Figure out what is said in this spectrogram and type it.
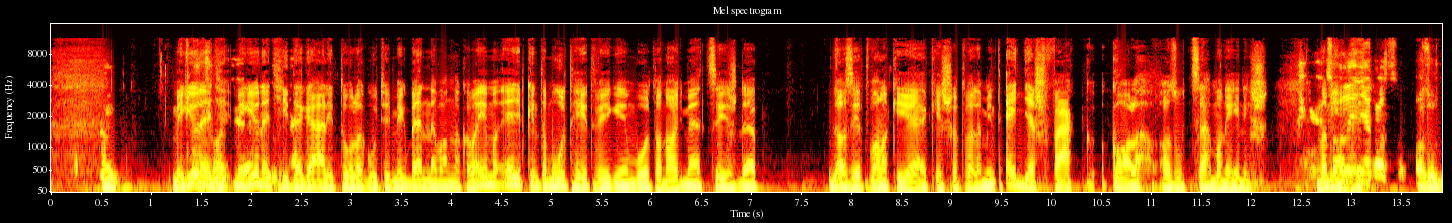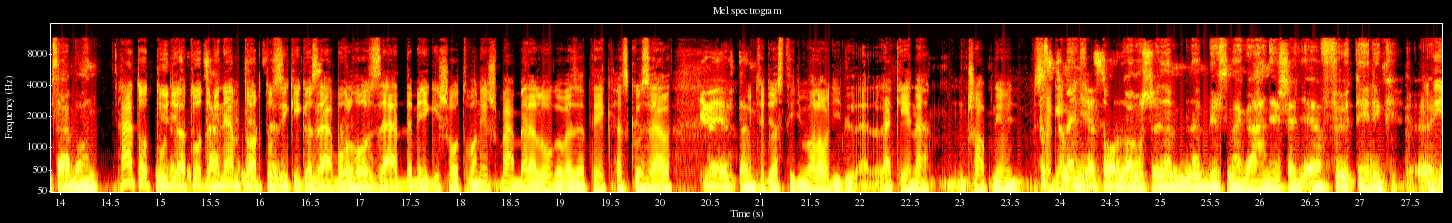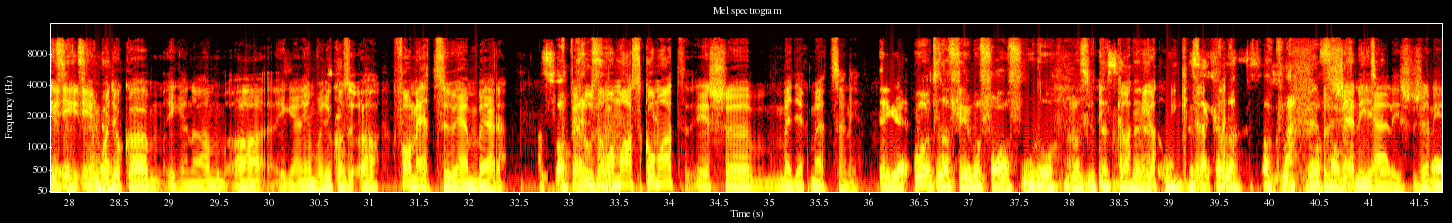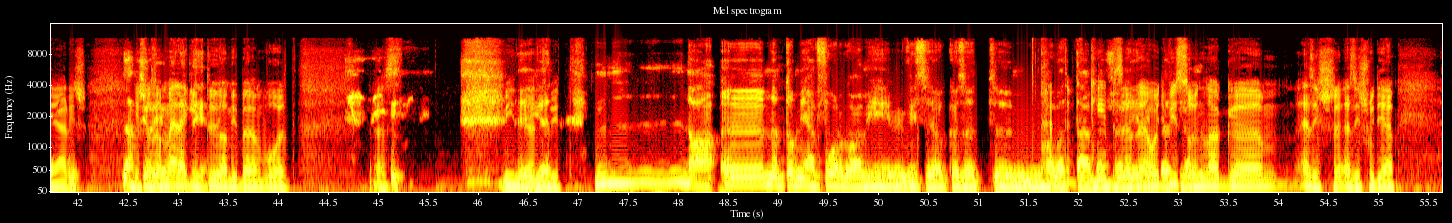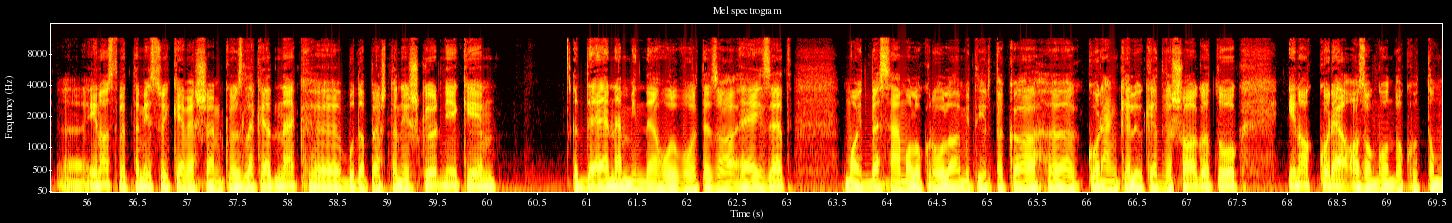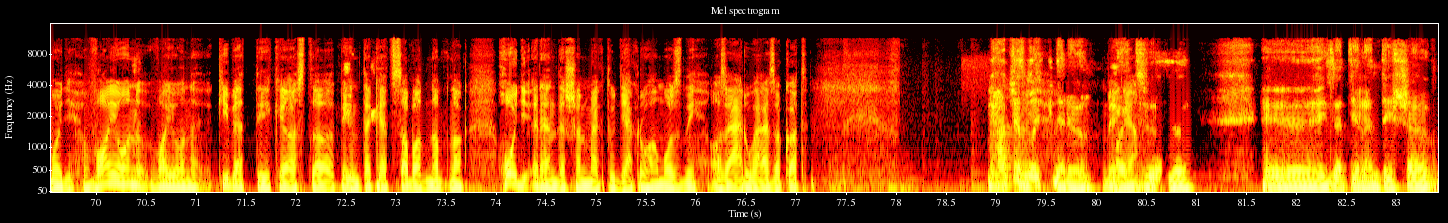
még jön, egy, még jön egy hideg állítólag, úgyhogy még benne vannak. A, én- egyébként a múlt hétvégén volt a nagy meccés, de de azért van, aki elkésett vele, mint egyes fákkal az utcában én is. Na Szóval a mindegy. lényeg az, az utcában. Hát ott ugye, tudod, ami nem tartozik igazából hozzá, de mégis ott van, és bár belelóg a vezetékhez közel, Ja, értem. úgyhogy azt így valahogy így le- kéne csapni, hogy Aztán szegény. mennyire szorgalmas, hogy nem, nem bírsz megállni, és egy, a főtérig egész Én, én vagyok a, igen, a, a, igen, én vagyok az a fametsző ember. Szóval Felhúzom a maszkomat, és uh, megyek metszeni. Igen, volt az a film a falfúró, az jut eszembe. Ja. Ezekről a szakmákról. Falmetsző. zseniális, zseniális. Na, és az a melegítő, amiben volt, ez mindent Igen. vitt. Na, ö, nem tudom, milyen forgalmi viszonyok között ö, haladtál Hát képzeld el, hogy viszonylag ez is, ez is ugye, én azt vettem észre, hogy kevesen közlekednek Budapesten és környékén, de nem mindenhol volt ez a helyzet. Majd beszámolok róla, amit írtak a korán kelő kedves hallgatók. Én akkor azon gondolkodtam, hogy vajon, vajon kivették-e azt a pénteket szabadnapnak, hogy rendesen meg tudják rohamozni az áruházakat. Hát ez majd kiderül. Igen. Majd helyzetjelentéssel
